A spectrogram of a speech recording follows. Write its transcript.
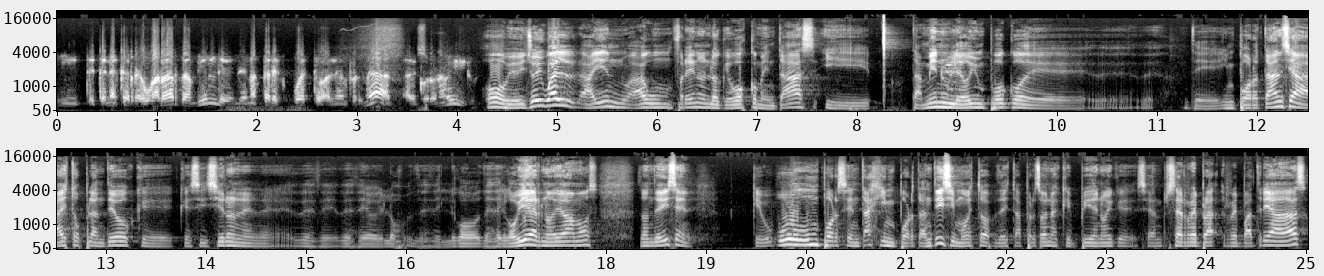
y te tenés que resguardar también de, de, no estar expuesto a la enfermedad, al coronavirus. Obvio, y yo igual ahí en, hago un freno en lo que vos comentás y también le doy un poco de, de, de importancia a estos planteos que, que se hicieron en, desde, desde, los, desde, el, desde, el, gobierno, digamos, donde dicen que hubo un porcentaje importantísimo de estas personas que piden hoy que sean ser repatriadas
